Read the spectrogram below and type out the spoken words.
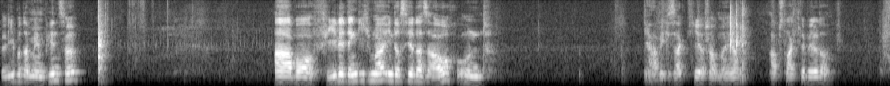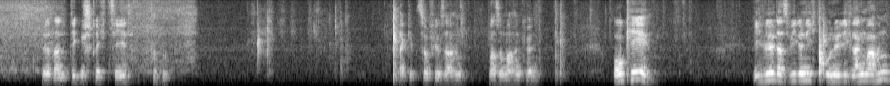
lieber dann mit dem Pinsel. Aber viele, denke ich mal, interessiert das auch. Und ja, wie gesagt, hier schaut mal her. Abstrakte Bilder. Wer dann einen dicken Strich zieht. da gibt es so viele Sachen, was ihr machen könnt. Okay. Ich will das Video nicht unnötig lang machen.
